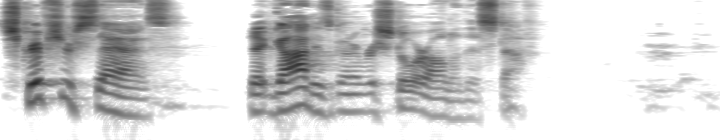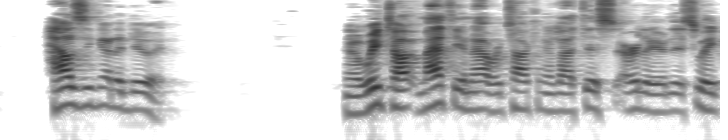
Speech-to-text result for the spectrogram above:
Scripture says that God is going to restore all of this stuff. How's he going to do it? Now, we talked, Matthew and I were talking about this earlier this week.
